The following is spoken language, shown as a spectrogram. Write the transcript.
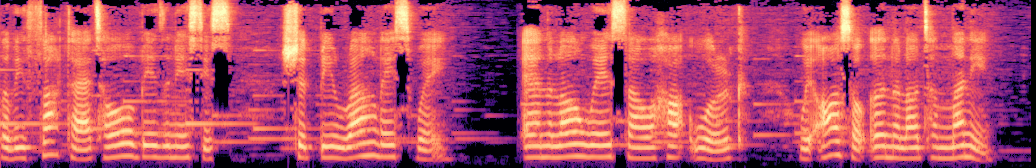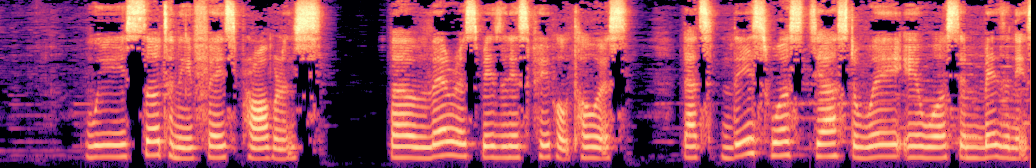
but we thought that all businesses should be run this way. And along with our hard work, we also earn a lot of money. We certainly face problems, but various business people told us that this was just the way it was in business.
